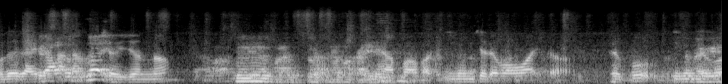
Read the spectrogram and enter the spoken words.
ওদের গাড়িটা কাটা হচ্ছে ওই জন্য। ঢাপা আবার তিনজন ছেড়ে বাবা এটা ভেবু দেবো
